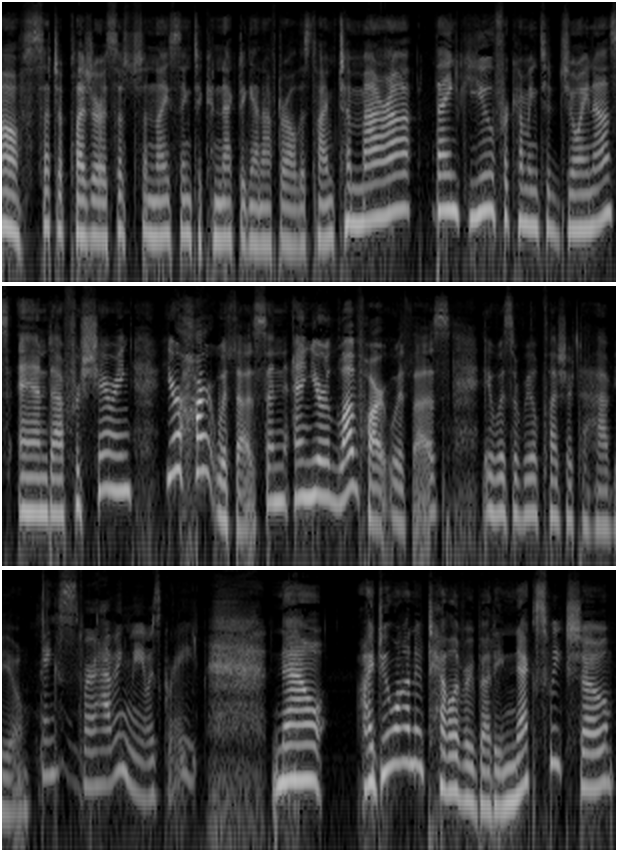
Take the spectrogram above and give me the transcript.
Oh, such a pleasure. It's such a nice thing to connect again after all this time. Tamara, thank you for coming to join us and uh, for sharing your heart with us and, and your love heart with us. It was a real pleasure to have you. Thanks for having me. It was great. Now, I do want to tell everybody next week's show,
